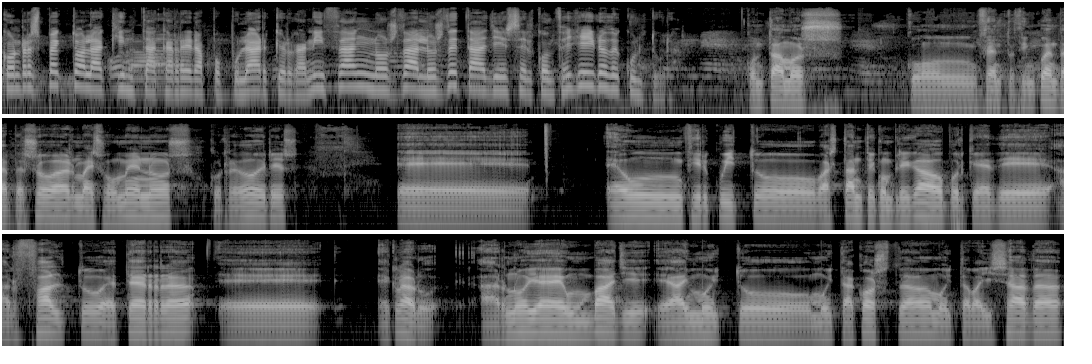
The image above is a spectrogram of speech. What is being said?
Con respecto a la quinta carrera popular que organizan, nos da los detalles el Concelleiro de Cultura. Contamos con 150 persoas, máis ou menos, corredores. Eh, é un circuito bastante complicado porque é de asfalto, é terra, e, e claro, a Arnoia é un valle e hai moito, moita costa, moita baixada,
